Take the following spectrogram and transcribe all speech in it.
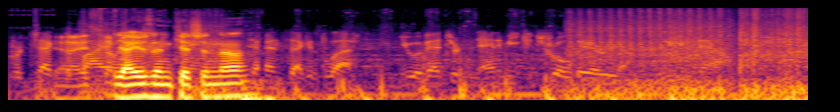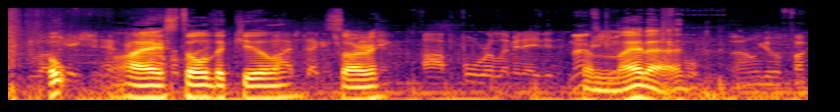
Protect Yeah, the he's Yeah, he's in kitchen now. 10 seconds left. You have entered an enemy controlled area. Leave now. Oh, Location has I stole the kill. Sorry. remaining. OPFOR eliminated. Nice. Um, my bad. I don't give a fuck.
